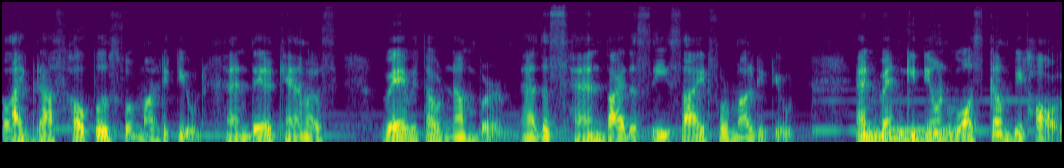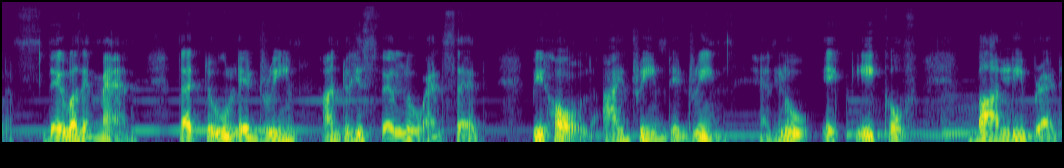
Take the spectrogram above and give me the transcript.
like grasshoppers for multitude, and their camels were without number, as the sand by the seaside for multitude. And when Gideon was come, behold, there was a man that told a dream unto his fellow, and said, Behold, I dreamed a dream, and lo, a cake of barley bread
